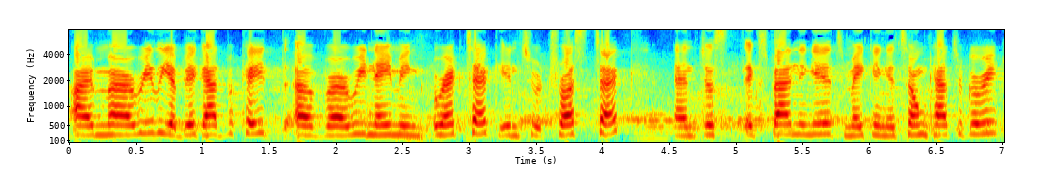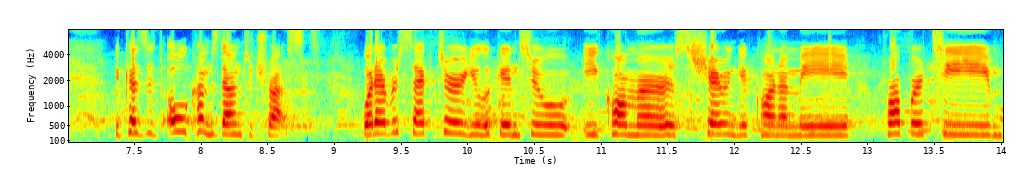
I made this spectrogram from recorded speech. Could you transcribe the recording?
I'm uh, really a big advocate of uh, renaming RegTech into Trust Tech and just expanding it, making its own category, because it all comes down to trust. Whatever sector you look into e commerce, sharing economy, property,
